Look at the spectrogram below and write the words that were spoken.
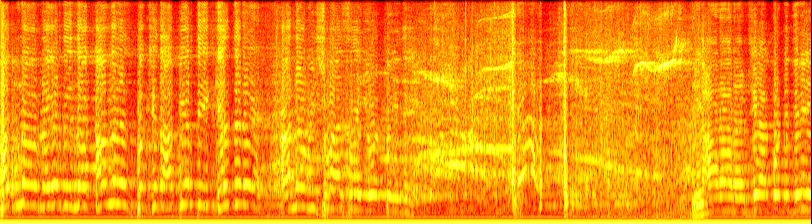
ಪದ್ಮನಾಭ ನಗರದಿಂದ ಕಾಂಗ್ರೆಸ್ ಪಕ್ಷದ ಅಭ್ಯರ್ಥಿ ಗೆಲ್ತಾರೆ ಅನ್ನೋ ವಿಶ್ವಾಸ ಇವತ್ತು ಇದೆ ಯಾರ್ಯಾರು ಅರ್ಜಿ ಹಾಕೊಂಡಿದ್ದೀರಿ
